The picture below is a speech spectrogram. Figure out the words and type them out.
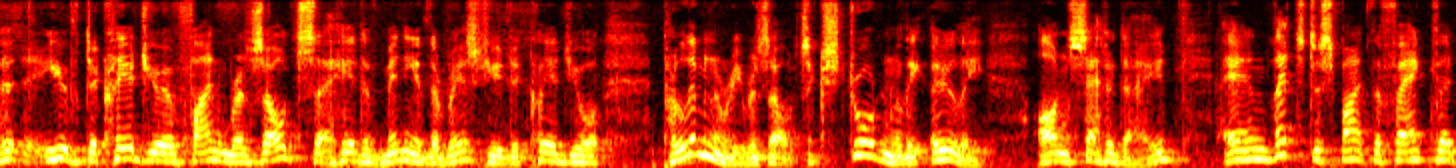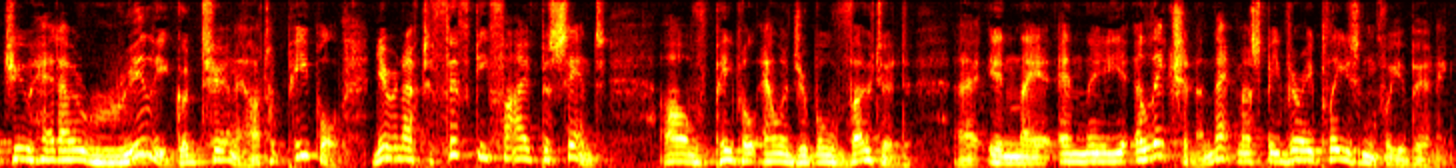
you've declared your final results ahead of many of the rest. You declared your preliminary results extraordinarily early on Saturday, and that's despite the fact that you had a really good turnout of people. Near enough to 55% of people eligible voted uh, in, the, in the election, and that must be very pleasing for you, Bernie.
